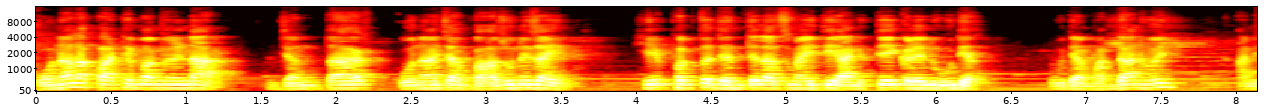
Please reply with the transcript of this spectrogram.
कोणाला पाठिंबा मिळणार जनता कोणाच्या बाजूने जाईल हे फक्त जनतेलाच माहिती आहे आणि ते कळेल उद्या. उद्या मतदान होईल आणि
